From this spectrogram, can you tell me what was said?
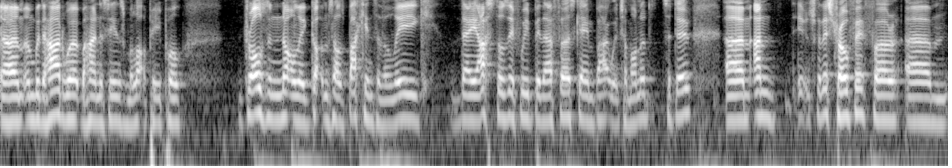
Um, and with the hard work behind the scenes from a lot of people, Droylsden not only got themselves back into the league, they asked us if we'd be their first game back, which I'm honoured to do. Um, and it was for this trophy, for um,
